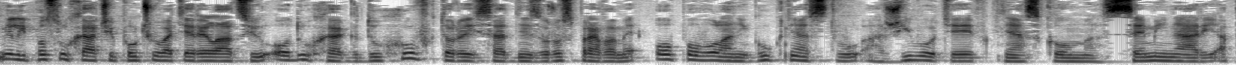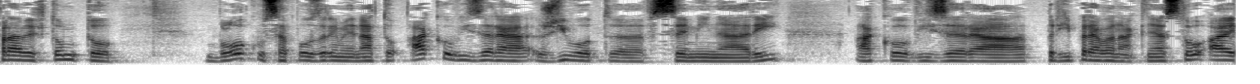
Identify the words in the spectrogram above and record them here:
Milí poslucháči, počúvate reláciu od ducha k duchu, v ktorej sa dnes rozprávame o povolaní ku kňastvu a živote v kňazskom seminári. A práve v tomto bloku sa pozrieme na to, ako vyzerá život v seminári, ako vyzerá príprava na kňazstvo. Aj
